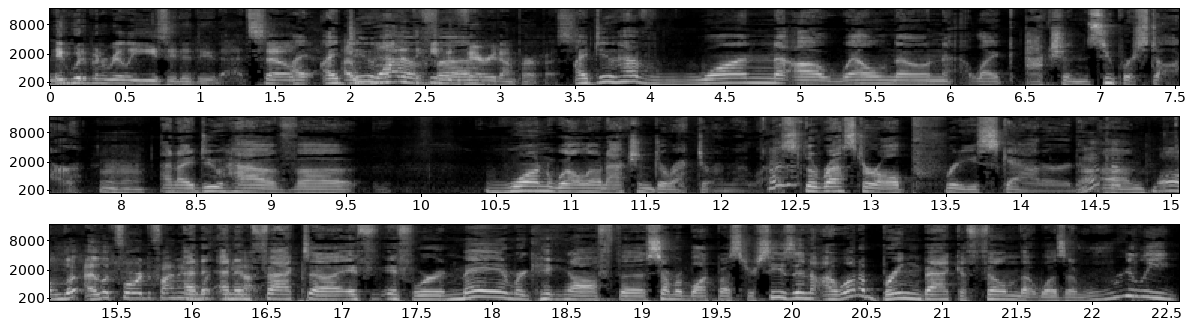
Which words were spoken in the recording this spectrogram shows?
it would have been really easy to do that. So I- I do wanted to keep uh, it varied on purpose. I do have one uh, well-known like action superstar, Mm-hmm. and I do have uh, one well-known action director on my list. The rest are all pretty scattered. Okay. Um, well, look, I look forward to finding. and and in got. fact, uh, if if we're in May and we're kicking off the summer blockbuster season, I want to bring back a film that was a really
